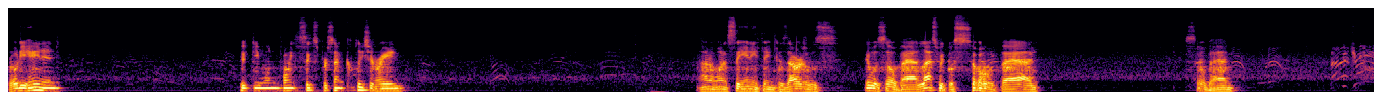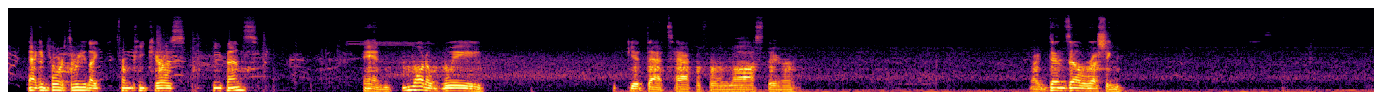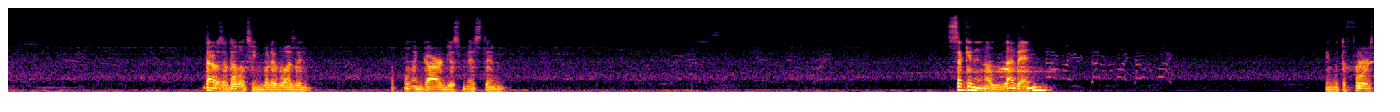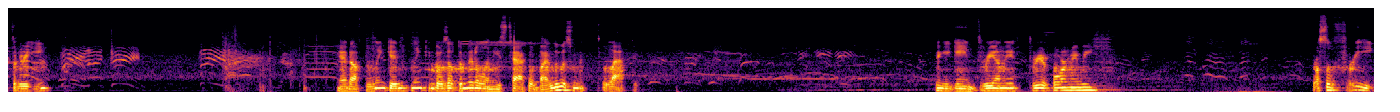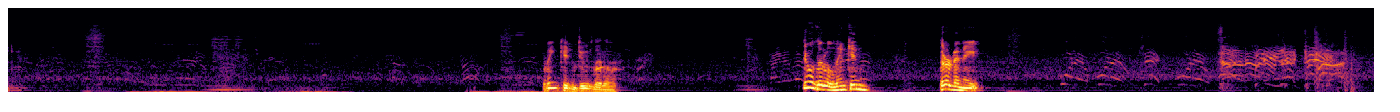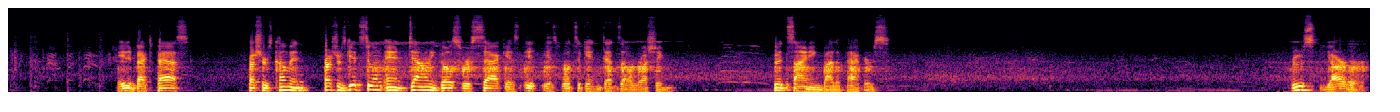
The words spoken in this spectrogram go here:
Brody Hayden. 51.6% completion rating. I don't want to say anything because ours was, it was so bad. Last week was so bad. So bad. Attacking 4-3 like from Pete Carroll's defense. And what a way to get that tackle for a loss there. Denzel rushing. That was a double team, but it wasn't. The pulling guard just missed him. Second and 11. And with the 4-3. Hand off to Lincoln. Lincoln goes up the middle and he's tackled by Lewis Lafton. Think he gained three on the three or four maybe. Russell Free. Lincoln Doolittle. Doolittle Lincoln. Third and eight. Hayden back to pass. Pressure's coming. Pressures gets to him, and down he goes for a sack as it is once again Denzel rushing. Good signing by the Packers. Bruce Yarber.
